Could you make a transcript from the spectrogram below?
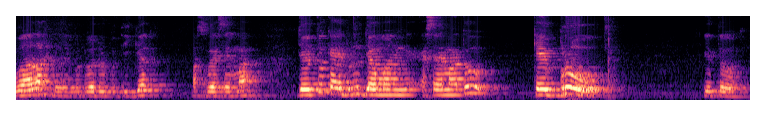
lah 2002 2003 pas gue SMA jauh itu kayak dulu zaman SMA tuh kayak bro gitu.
